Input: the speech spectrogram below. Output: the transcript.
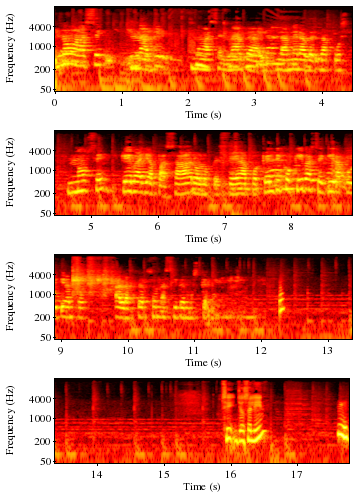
no hace nada. No hace nada la mera verdad, pues no sé qué vaya a pasar o lo que sea, porque él dijo que iba a seguir apoyando a las personas y vemos que no. Sí, Jocelyn. Sí,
